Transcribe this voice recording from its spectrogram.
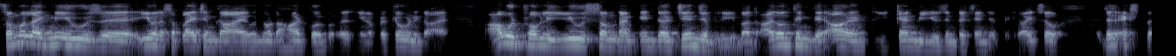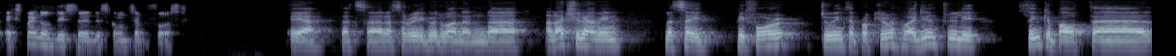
someone like me who's uh, even a supply chain guy or not a hardcore, uh, you know, procurement guy, I would probably use sometime interchangeably, but I don't think they are and can be used interchangeably, right? So just exp- expand on this uh, this concept first. Yeah, that's that's a really good one, and and actually, I mean, let's say before doing the procurement, I didn't really think about. Uh,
